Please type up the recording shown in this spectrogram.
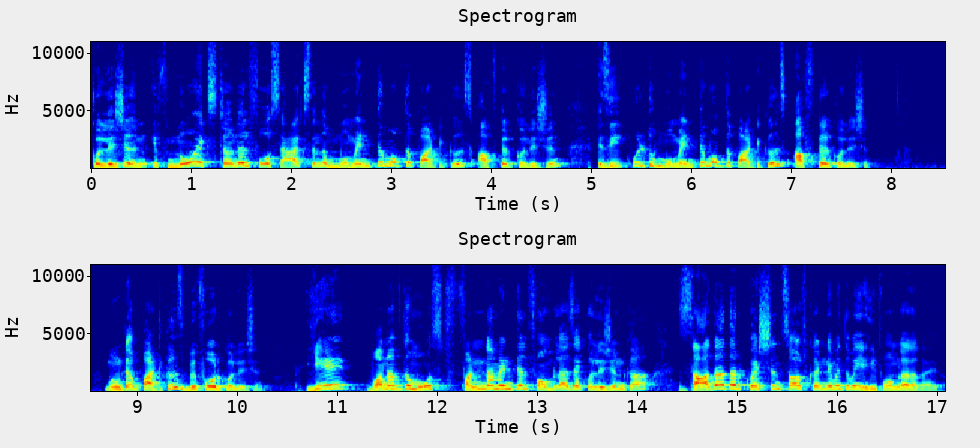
collision, if no external force acts, then the momentum of the particles after collision is equal to momentum of the particles after collision. Momentum of particles before collision. ये one of the most fundamental formulas है कोलिजन का ज़्यादातर क्वेश्चन सॉल्व करने में तुम्हें यही फॉर्मूला लगाएगा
